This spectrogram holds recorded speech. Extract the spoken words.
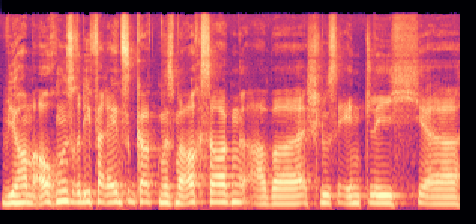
Wir haben auch unsere Differenzen gehabt, muss man auch sagen, aber schlussendlich äh,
